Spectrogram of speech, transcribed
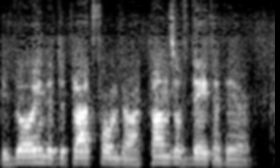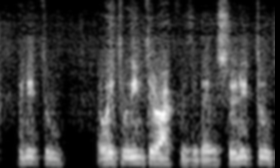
you go into the platform, there are tons of data there. You need to a way to interact with the data. So you need to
